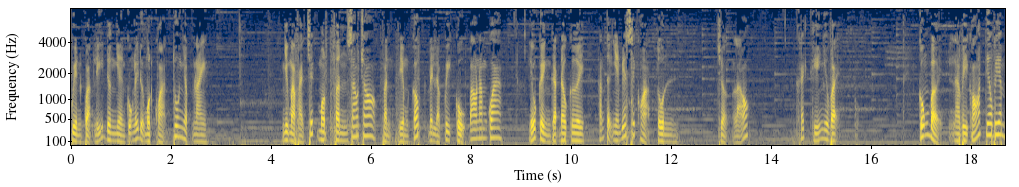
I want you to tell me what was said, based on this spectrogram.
quyền quản lý Đương nhiên cũng lấy được một khoản thu nhập này nhưng mà phải trích một phần sao cho, Phần viêm cốc, Đây là quy củ bao năm qua. Liễu kình gật đầu cười, Hắn tự nhiên biết xích hỏa tôn trưởng lão Khách khí như vậy. Cũng bởi là vì có tiêu viêm,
